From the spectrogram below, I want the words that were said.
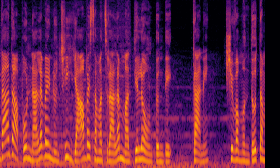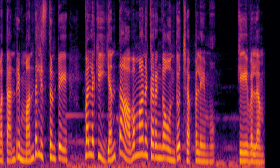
దాదాపు నలభై నుంచి యాభై సంవత్సరాల మధ్యలో ఉంటుంది. కాని శివ ముందు తమ తండ్రి మందలిస్తుంటే వాళ్ళకి ఎంత అవమానకరంగా ఉందో చెప్పలేము. కేవలం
